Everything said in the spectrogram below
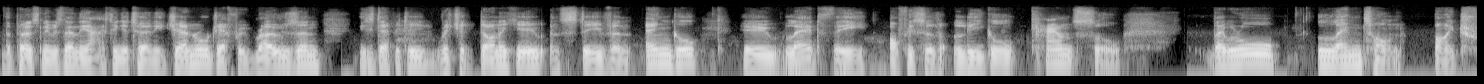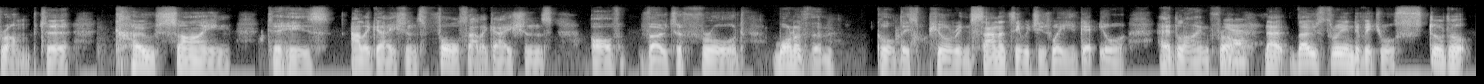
the person who was then the acting attorney general, Jeffrey Rosen, his deputy, Richard Donoghue, and Steven Engel, who led the Office of Legal Counsel. They were all lent on by Trump to co sign to his allegations, false allegations of voter fraud. One of them called this pure insanity, which is where you get your headline from. Yes. Now, those three individuals stood up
